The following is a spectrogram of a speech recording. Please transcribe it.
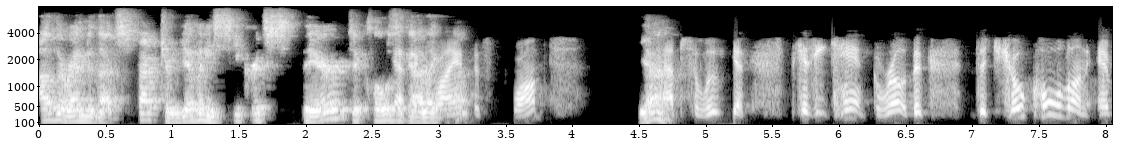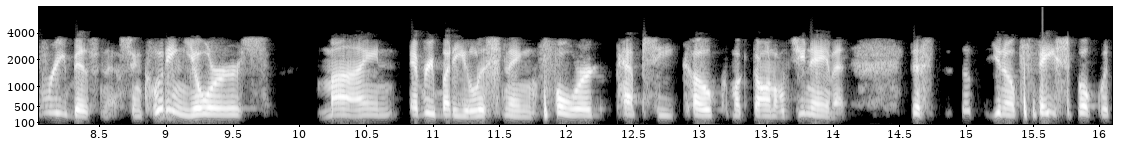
other end of that spectrum? Do you have any secrets there to close yeah, a guy like that? that's swamped. Yeah, absolutely. Because he can't grow. The the chokehold on every business, including yours, mine, everybody listening, Ford, Pepsi, Coke, McDonald's, you name it. This, you know, Facebook with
